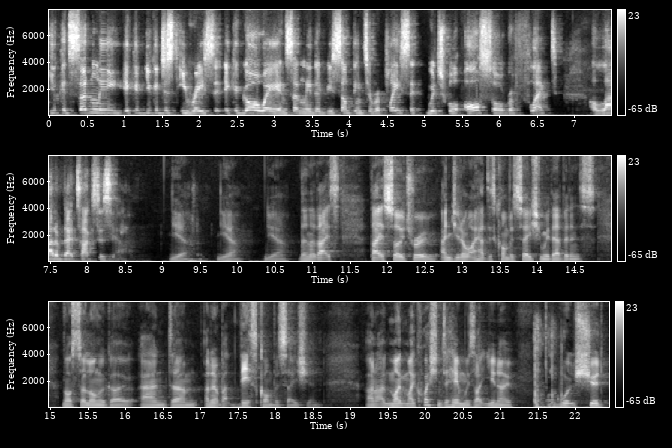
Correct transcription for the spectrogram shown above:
You could suddenly it could you could just erase it. It could go away and suddenly there'd be something to replace it which will also reflect a lot of that toxicity. Yeah, yeah, yeah. Yeah. Then that is that is so true. And you know, I had this conversation with Evidence not so long ago, and um, I don't know about this conversation. And I, my my question to him was like, you know, what, should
